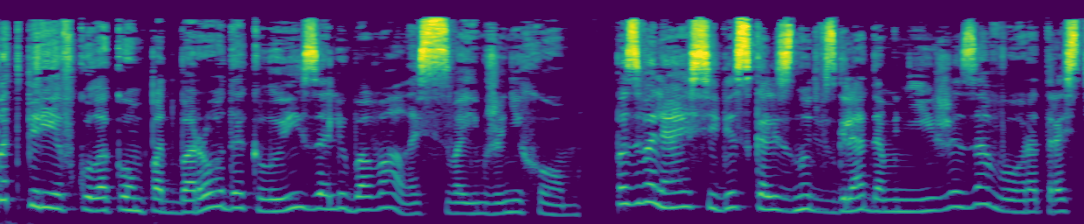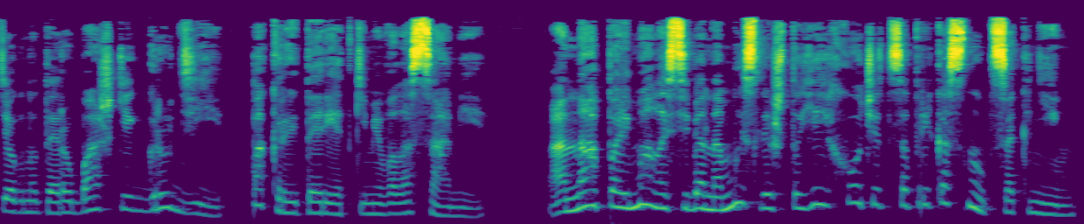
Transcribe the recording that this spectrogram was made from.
Подперев кулаком подбородок, Луиза любовалась своим женихом, позволяя себе скользнуть взглядом ниже за ворот расстегнутой рубашки к груди, покрытой редкими волосами. Она поймала себя на мысли, что ей хочется прикоснуться к ним,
